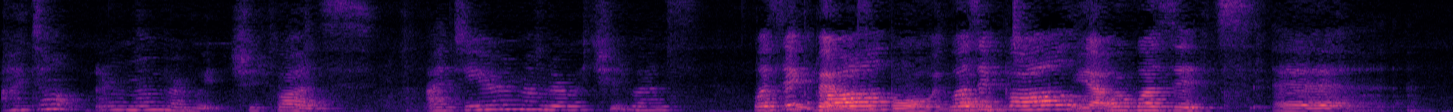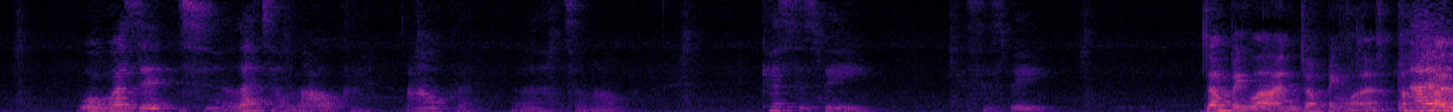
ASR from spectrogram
I don't remember which it was. Uh, do you remember which it was? Was I it there was ball? ball. Was it ball Yeah. or was it? Uh, or was it? Let's Aukle. Aukle. Let's Aukle. Kesselsby. Kesselsby. Jumping line, jumping line. I don't,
